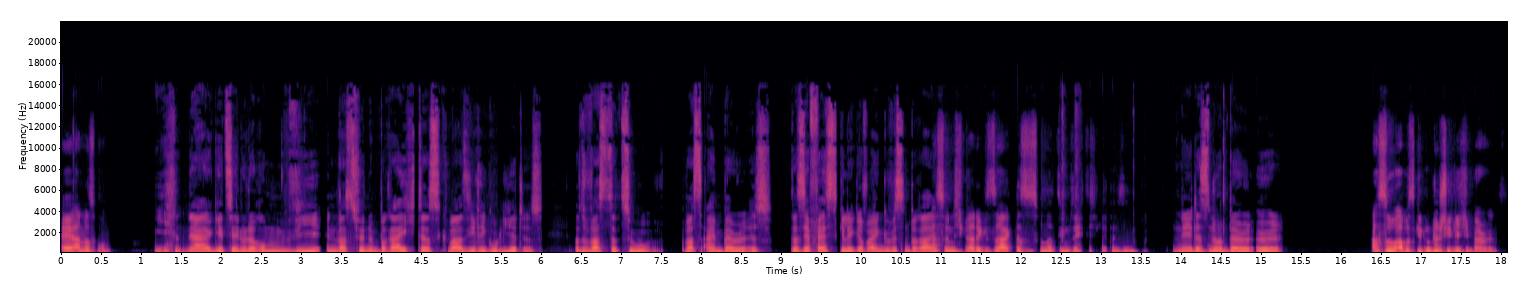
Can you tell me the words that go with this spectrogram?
Äh, andersrum. Ja, geht es ja nur darum, wie in was für einem Bereich das quasi reguliert ist. Also was dazu, was ein Barrel ist. Das ist ja festgelegt auf einen gewissen Bereich. Hast du nicht gerade gesagt, dass es 167 Liter sind? Nee, das ist nur ein Barrel Öl. Ach so, aber es gibt unterschiedliche Barrels.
